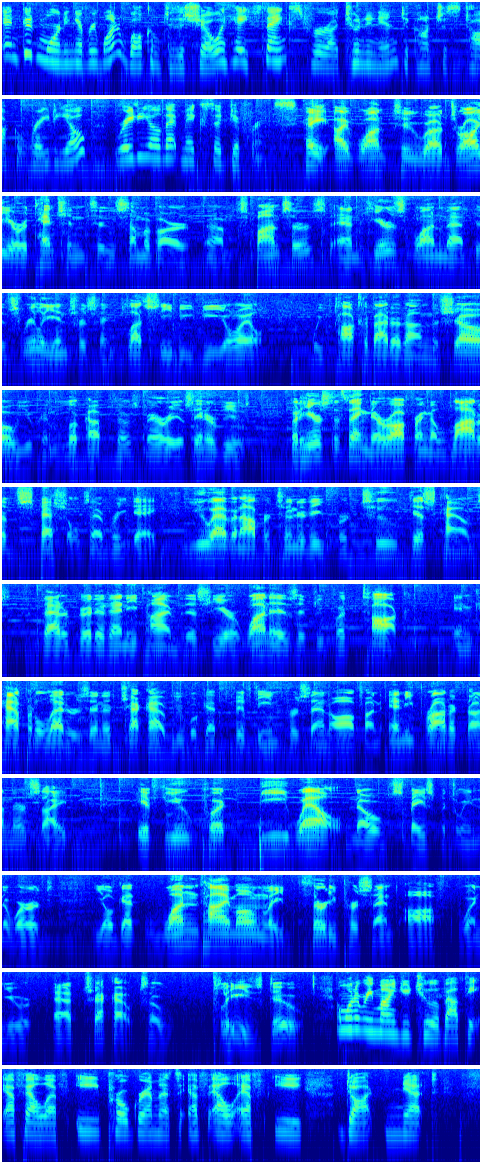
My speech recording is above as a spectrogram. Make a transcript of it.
And good morning, everyone. Welcome to the show. And hey, thanks for uh, tuning in to Conscious Talk Radio, radio that makes a difference. Hey, I want to uh, draw your attention to some of our um, sponsors. And here's one that is really interesting Plus CBD oil. We've talked about it on the show. You can look up those various interviews. But here's the thing they're offering a lot of specials every day. You have an opportunity for two discounts that are good at any time this year. One is if you put talk in capital letters in a checkout, you will get 15% off on any product on their site. If you put be well, no space between the words, you'll get one time only 30% off when you're at checkout. So please do. I want to remind you too about the FLFE program. That's FLFE.net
